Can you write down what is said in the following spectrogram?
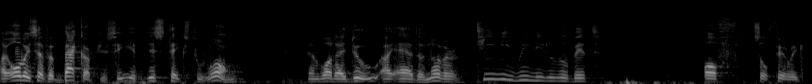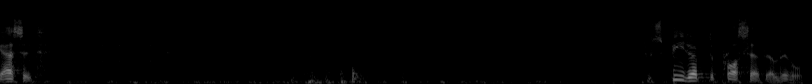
I always have a backup, you see. If this takes too long, then what I do, I add another teeny weeny little bit of sulfuric acid. To speed up the process a little.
